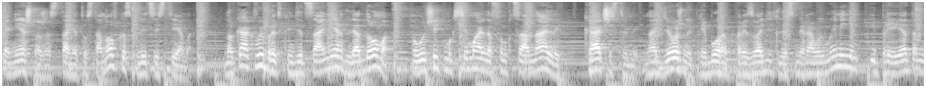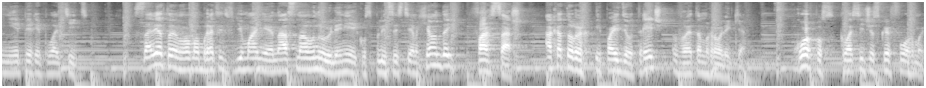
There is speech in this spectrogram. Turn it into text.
конечно же, станет установка сплит-системы. Но как выбрать кондиционер для дома, получить максимально функциональный, качественный, надежный прибор от производителя с мировым именем и при этом не переплатить? Советуем вам обратить внимание на основную линейку сплит-систем Hyundai Forsage, о которых и пойдет речь в этом ролике. Корпус классической формы,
